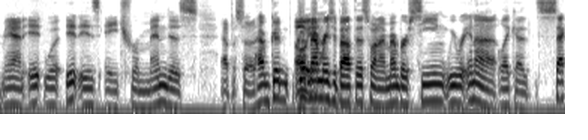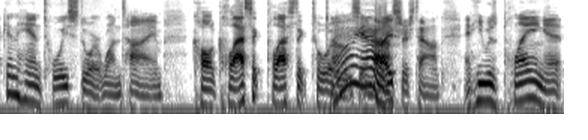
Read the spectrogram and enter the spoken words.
Man, it wa it is a tremendous episode. I have good good Oh, yeah. memories about this one. I remember seeing we were in a like a secondhand toy store one time called Classic Plastic Toys Oh, in yeah. Reisterstown, and he was playing it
